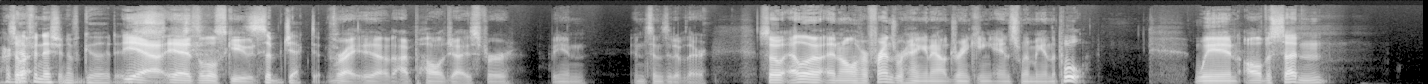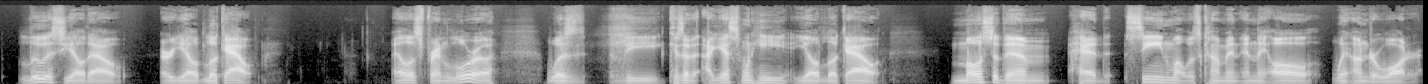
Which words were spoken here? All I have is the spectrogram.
Our So- definition of good is Yeah, yeah, it's a little skewed. subjective. Right. Yeah. I apologize for being insensitive there. So Ella and all of her friends were hanging out, drinking, and swimming in the pool. When all of a sudden, Lewis yelled out or yelled, "Look out!" Ella's friend Laura was the because I guess when he yelled, "Look out!" most of them had seen what was coming and they all went underwater.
